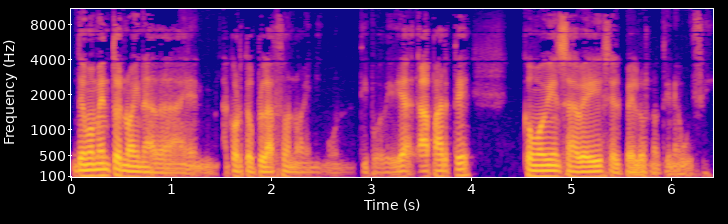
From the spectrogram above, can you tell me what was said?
De momento no hay nada, en, a corto plazo no hay ningún tipo de idea. Aparte, como bien sabéis, el pelos no tiene wifi.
